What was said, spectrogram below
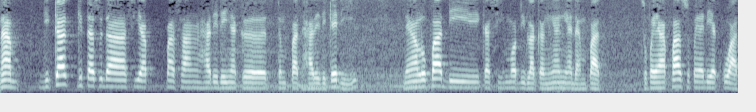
Nah, jika kita sudah siap pasang HDD-nya ke tempat HDD KD, jangan lupa dikasih mod di belakangnya ini ada empat. Supaya apa? Supaya dia kuat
